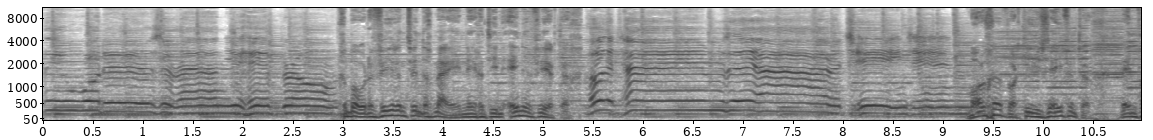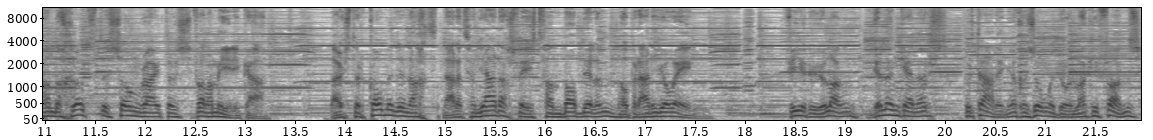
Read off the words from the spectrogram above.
the waters around you have grown. Geboren 24 mei 1941. Oh, the times they are. Morgen wordt hij 70. Een van de grootste songwriters van Amerika. Luister komende nacht naar het verjaardagsfeest van Bob Dylan op Radio 1. Vier uur lang Dylan-kenners, vertalingen gezongen door Lucky Fans...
